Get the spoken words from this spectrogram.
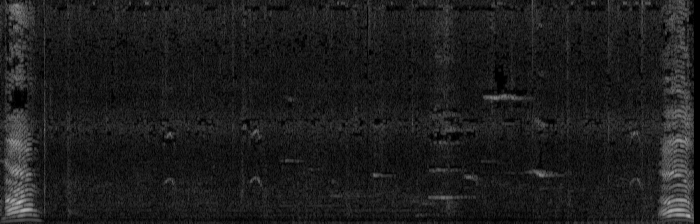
Anang! Nang!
